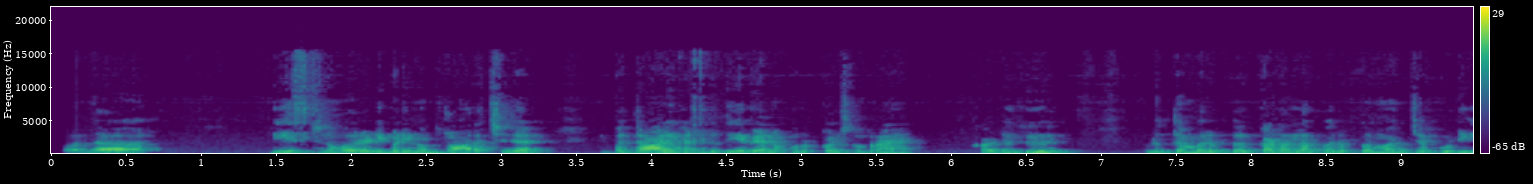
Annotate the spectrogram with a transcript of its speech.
இப்போ அந்த பேஸ்ட் நம்ம ரெடி பண்ணி வந்துட்டோம் அரைச்சி. இப்போ தாளிக்கிறதுக்கு தேவையான பொருட்கள் சொல்கிறேன் கடுகு உளுத்தம்பருப்பு கடலைப்பருப்பு மஞ்சள் பொடி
